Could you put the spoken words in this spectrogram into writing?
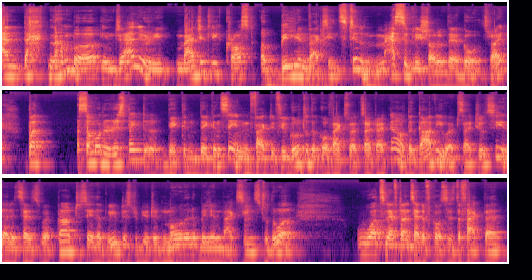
And that number in January magically crossed a billion vaccines, still massively short of their goals, right? But somewhat a respect they can they can say. In fact, if you go to the COVAX website right now, the Gavi website, you'll see that it says we're proud to say that we've distributed more than a billion vaccines to the world. What's left unsaid, of course, is the fact that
